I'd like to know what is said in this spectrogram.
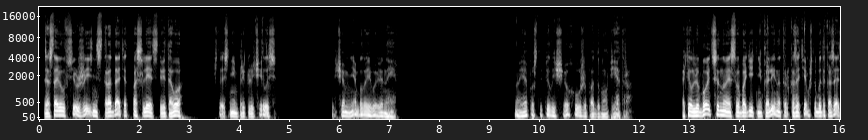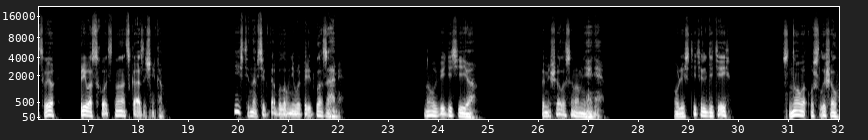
заставил всю жизнь страдать от последствий того, что с ним приключилось, и в чем не было его вины. Но я поступил еще хуже, подумал Пьетро. Хотел любой ценой освободить Николина только за тем, чтобы доказать свое превосходство над сказочником. Истина всегда была у него перед глазами. Но увидеть ее помешало самомнение. Улеститель детей снова услышал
